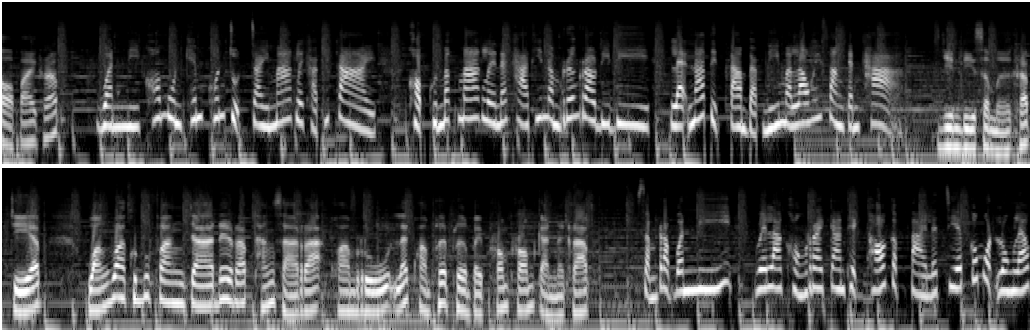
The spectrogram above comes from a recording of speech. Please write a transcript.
ต่อไปครับ วันนี้ข้อมูลเข้มข้นจุดใจมากเลยค่ะพี่ตาย ขอบคุณมากๆเลยนะคะ ที่นำเรื่องราวดีๆ และน่าติดตามแบบนี้มาเล่าให้ฟังกันค่ะ ยินดีเสมอครับเจี๊ยบ หวังว่าคุณผู้ฟังจะได้รับทั้งสาระความรู้และความเพลิดเพลินไปพร้อม ๆ กันนะครับสำหรับวันนี้ เวลาของรายการเทคทอกับตายและเจี๊ยบก็หมดลงแล้ว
